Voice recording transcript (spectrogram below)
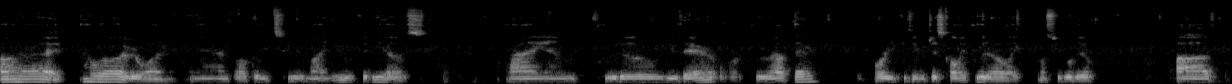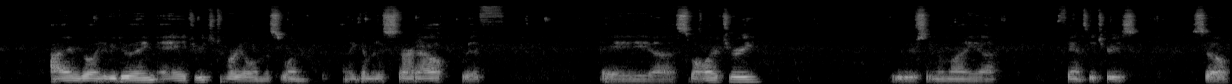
Alright, hello everyone, and welcome to my new videos. I am Pluto you there, or Pluto out there, or you can even just call me Pluto like most people do. Uh, I am going to be doing a tree tutorial in this one. I think I'm going to start out with a uh, smaller tree. These are some of my uh, fancy trees. So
